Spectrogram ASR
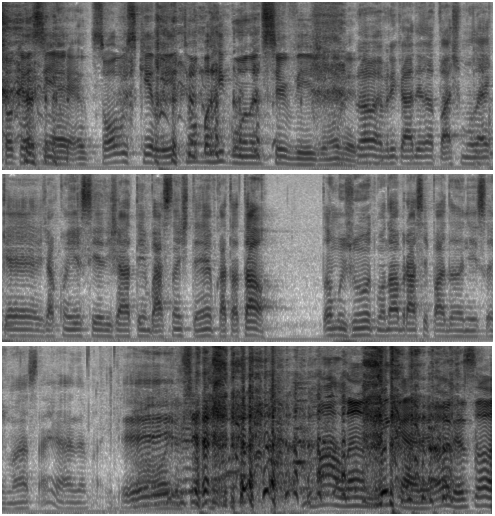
Só que assim, é só o esqueleto e uma barrigona de cerveja, né, velho? Não, é brincadeira, parte. O moleque é, já conheci ele já tem bastante tempo, catatal. Tamo junto, mandar um abraço aí pra Dani e sua irmã, tá ligado, né, pai? Malandro, hein, cara? Olha só.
